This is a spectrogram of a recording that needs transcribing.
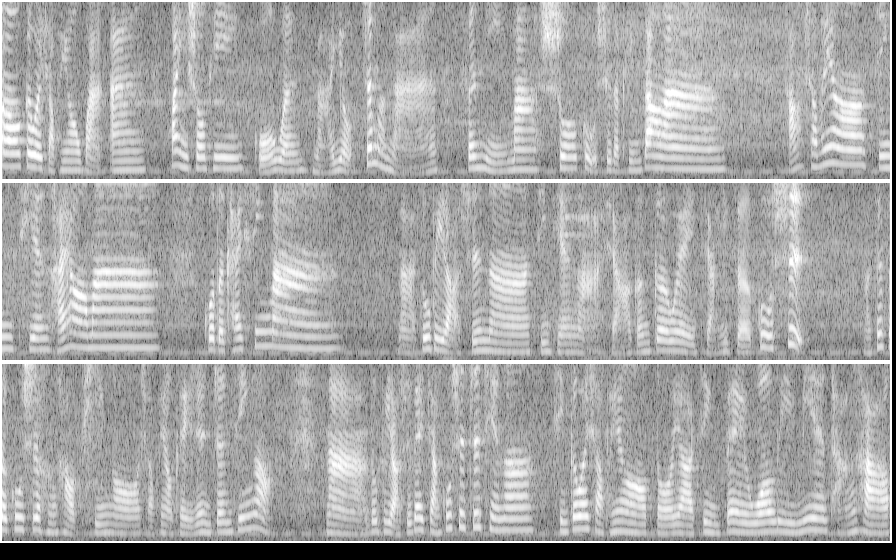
Hello，各位小朋友，晚安！欢迎收听《国文哪有这么难》芬妮妈说故事的频道啦。好，小朋友，今天还好吗？过得开心吗？那杜比老师呢？今天呢，想要跟各位讲一则故事。那这则故事很好听哦，小朋友可以认真听哦。那杜比老师在讲故事之前呢，请各位小朋友都要进被窝里面躺好，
